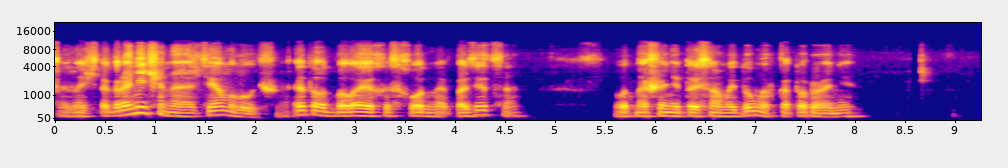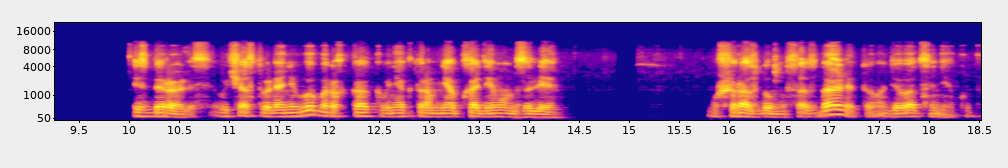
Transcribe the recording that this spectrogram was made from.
значит, ограниченное, тем лучше. Это вот была их исходная позиция в отношении той самой Думы, в которую они избирались. Участвовали они в выборах как в некотором необходимом зле. Уж раз Думу создали, то деваться некуда.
